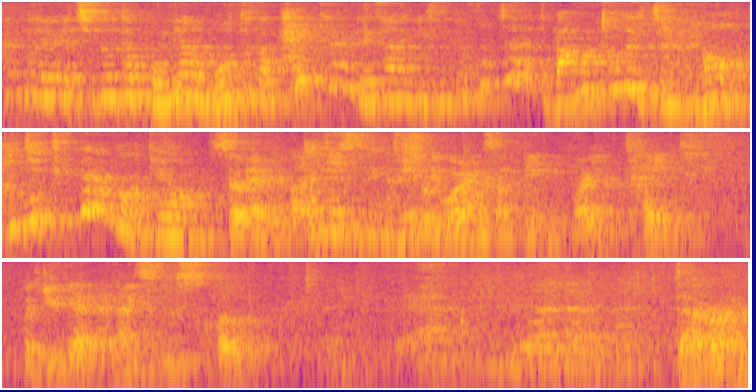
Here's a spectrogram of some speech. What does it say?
근데 지금 다 보면 모두 다 타이트한 의상이신데 혼자 이렇게 망토가 있잖아요. 굉장히 특별한 것 같아요. So everybody Doctor is Strange. actually wearing something very tight, but you get a nice loose cloak. Damn right.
